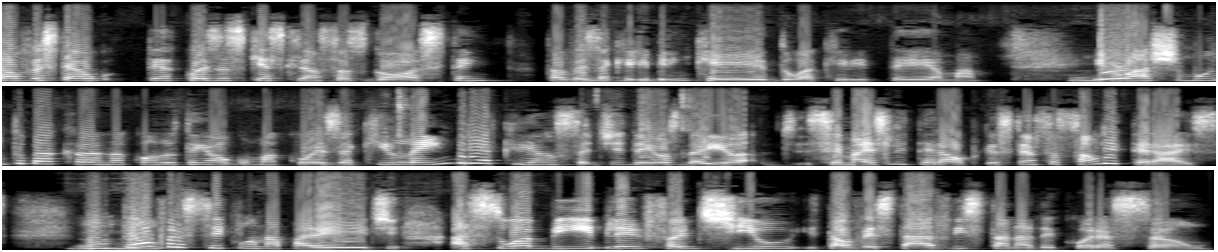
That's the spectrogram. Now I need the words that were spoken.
talvez tenha, tenha, coisas que as crianças gostem, talvez uhum. aquele brinquedo, aquele tema. Uhum. Eu acho muito bacana quando tem alguma coisa que lembre a criança de Deus, daí ser mais literal, porque as crianças são literais. Não uhum. tem um versículo na parede, a sua Bíblia infantil e talvez está à vista na decoração.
